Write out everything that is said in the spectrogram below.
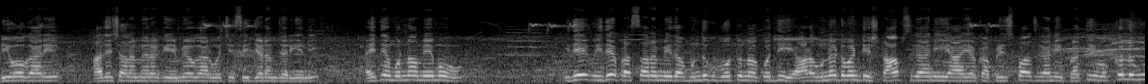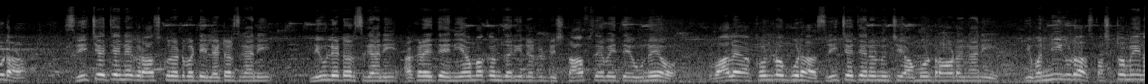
డిఓ గారి ఆదేశాల మేరకు ఎంఓ గారు వచ్చి సీజ్ చేయడం జరిగింది. అయితే మొన్న మేము ఇదే ఇదే ప్రస్థానం మీద ముందుకు పోతున్న కొద్దీ ఆడ ఉన్నటువంటి స్టాఫ్స్ కానీ ఆ యొక్క ప్రిన్సిపాల్స్ కానీ ప్రతి ఒక్కళ్ళు కూడా శ్రీ చైతన్యకు రాసుకున్నటువంటి లెటర్స్ కానీ లీవ్ లెటర్స్ కానీ అక్కడైతే నియామకం జరిగినటువంటి స్టాఫ్స్ ఏవైతే ఉన్నాయో వాళ్ళ అకౌంట్లో కూడా శ్రీ చైతన్య నుంచి అమౌంట్ రావడం కానీ ఇవన్నీ కూడా స్పష్టమైన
